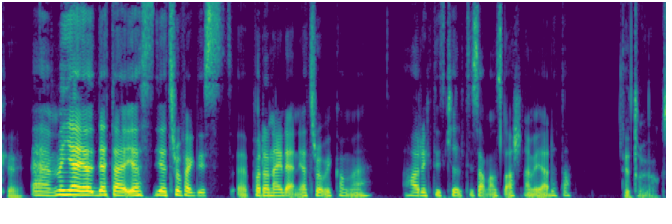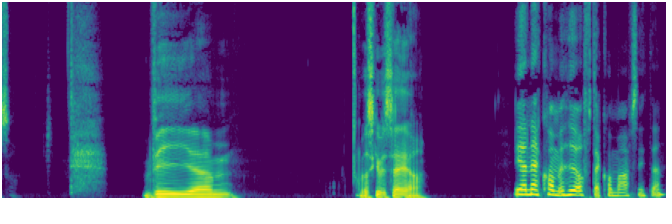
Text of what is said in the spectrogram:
Okay. Uh, men jag, detta, jag, jag tror faktiskt på den här idén. Jag tror vi kommer ha riktigt kul tillsammans, Lars, när vi gör detta. Det tror jag också. Vi, eh, vad ska vi säga? Ja, när kommer, hur ofta kommer avsnitten?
